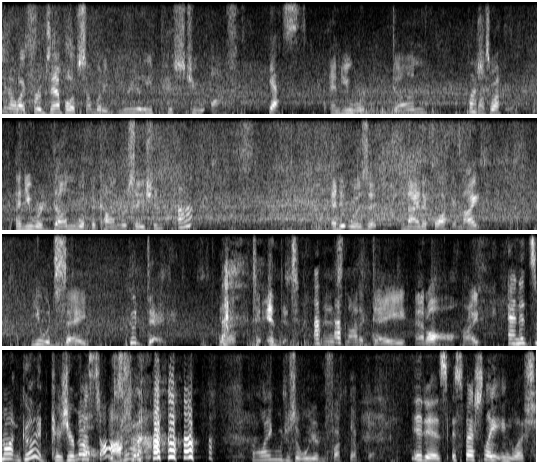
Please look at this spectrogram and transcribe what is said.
You know, like for example, if somebody really pissed you off Yes. and you were done, bonsoir, and you were done with the conversation, Uh-huh. and it was at nine o'clock at night, you would say, "Good day," you know, to end it. And it's not a day at all, right? And it's not good because you're No, pissed off. exactly. Well, language is a weird and fucked up thing. It is, especially English.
